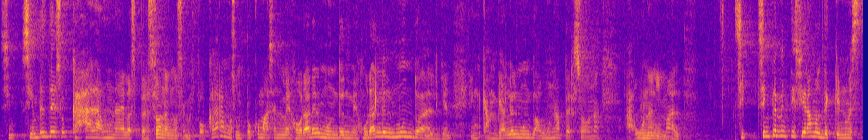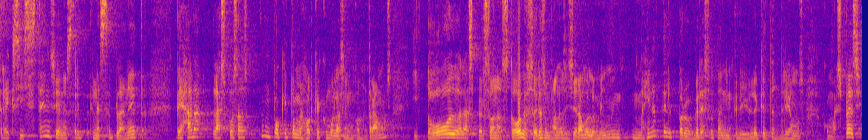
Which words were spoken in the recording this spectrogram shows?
Si, si, en vez de eso cada una de las personas nos enfocáramos un poco más en mejorar el mundo, en mejorarle el mundo a alguien, en cambiarle el mundo a una persona, a un animal, si simplemente hiciéramos de que nuestra existencia en este, en este planeta dejara las cosas un poquito mejor que como las encontramos y todas las personas, todos los seres humanos hiciéramos lo mismo, imagínate el progreso tan increíble que tendríamos como especie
